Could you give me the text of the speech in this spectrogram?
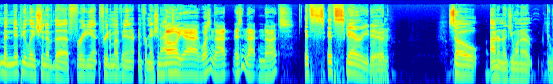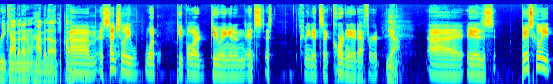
manipulation of the Freedom Freedom of Information Act. oh yeah, wasn't that? Isn't that nuts? It's it's scary, dude. Mhm. So I don't know. Do you want to recap it? I don't have it up. I, Um, essentially, what people are doing, and it's, it's I mean, it's a coordinated effort. yeah. uh, is basically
